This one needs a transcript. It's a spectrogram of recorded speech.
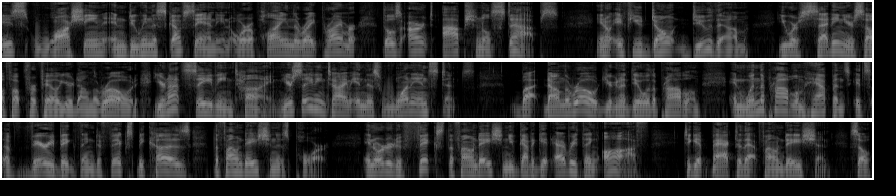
is washing and doing the scuff sanding or applying the right primer. Those aren't optional steps. You know, if you don't do them, you are setting yourself up for failure down the road. You're not saving time. You're saving time in this one instance. But down the road, you're going to deal with a problem. And when the problem happens, it's a very big thing to fix because the foundation is poor. In order to fix the foundation, you've got to get everything off to get back to that foundation. So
